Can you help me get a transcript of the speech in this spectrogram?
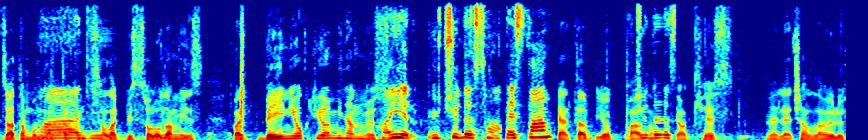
Zaten bunlar Ha, takım. değil. Salak biz solodan mıyız? Bak beyin yok diyorum inanmıyorsun. Hayır. Üçü de san. Kes lan. Ya tabi yok pardon. de- Ya kes. Velet. İnşallah ölür.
